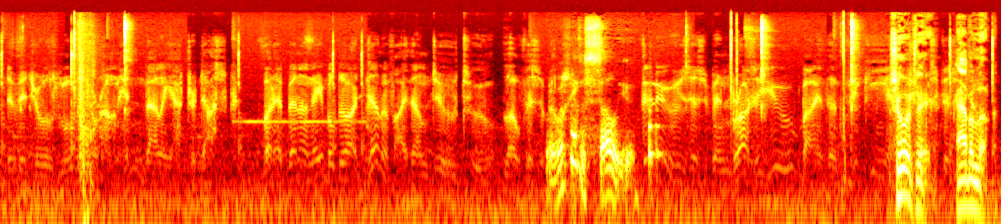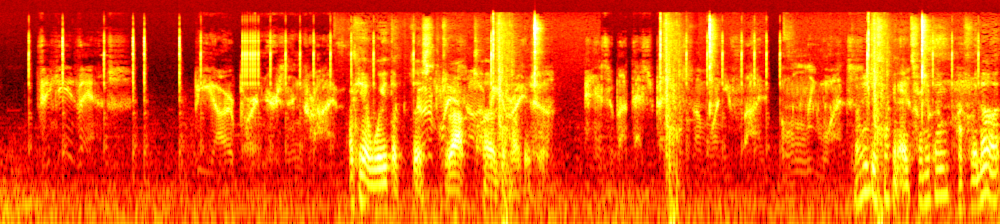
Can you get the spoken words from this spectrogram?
individuals moving around Hidden Valley after dusk, but have been unable to identify them due to low Wait, visibility. what's about to sell you? The news has been brought to you by the Vikki Sure thing. Have a look. Vikki and PR partners in crime. I can't wait to just drop tons of fucking shit. And it's about that special someone you find only I need these fucking eggs for anything? Hopefully not.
